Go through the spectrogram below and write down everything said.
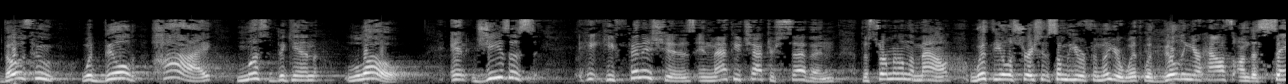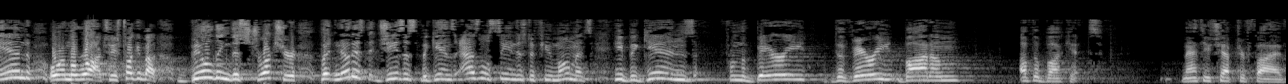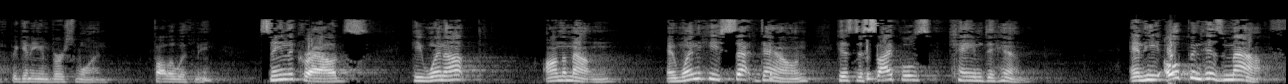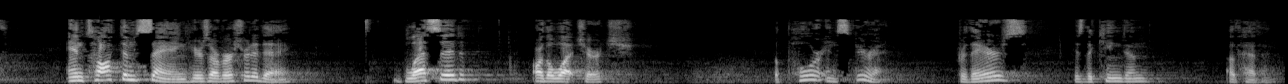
Those who would build high must begin low. And Jesus, he, he, finishes in Matthew chapter 7, the Sermon on the Mount, with the illustration that some of you are familiar with, with building your house on the sand or on the rock. So he's talking about building the structure, but notice that Jesus begins, as we'll see in just a few moments, he begins from the very, the very bottom of the bucket. Matthew chapter 5, beginning in verse 1. Follow with me. Seeing the crowds, he went up on the mountain, and when he sat down, his disciples came to him. And he opened his mouth and taught them saying, here's our verse for today, blessed are the what, church? The poor in spirit, for theirs is the kingdom of heaven.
